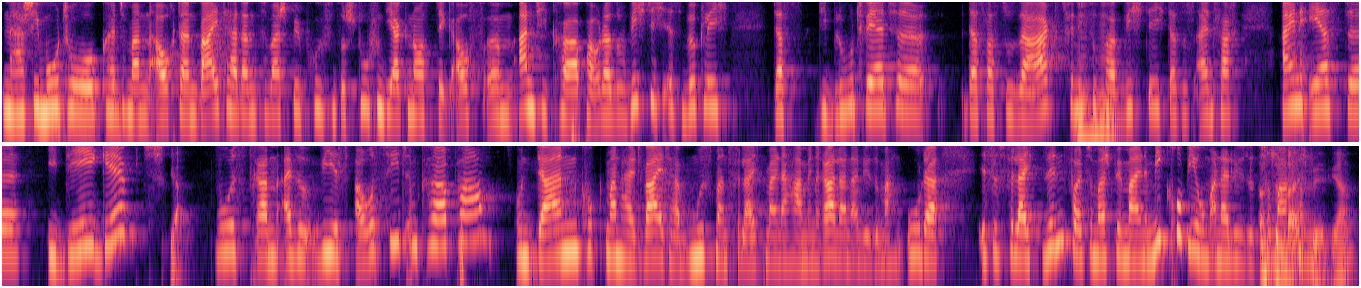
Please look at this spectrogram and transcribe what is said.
ein Hashimoto könnte man auch dann weiter dann zum Beispiel prüfen, so Stufendiagnostik auf ähm, Antikörper oder so. Wichtig ist wirklich, dass die Blutwerte, das, was du sagst, finde ich mhm. super wichtig, dass es einfach eine erste Idee gibt, ja. wo es dran, also wie es aussieht im Körper. Und dann guckt man halt weiter. Muss man vielleicht mal eine Haarmineralanalyse machen? Oder ist es vielleicht sinnvoll, zum Beispiel mal eine Mikrobiomanalyse zu Ach, zum machen? Zum Beispiel, ja.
